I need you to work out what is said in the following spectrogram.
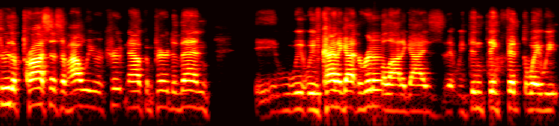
through the process of how we recruit now compared to then, eh, we, we've kind of gotten rid of a lot of guys that we didn't think fit the way we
